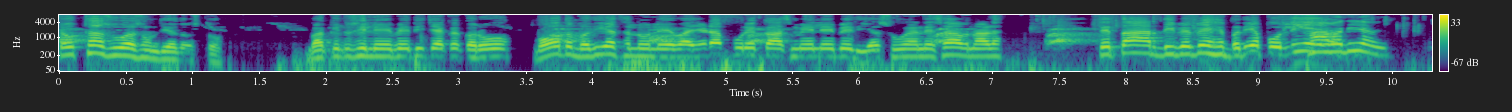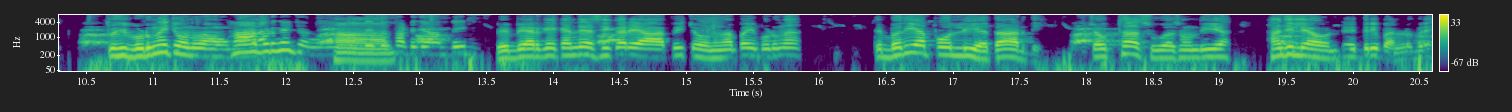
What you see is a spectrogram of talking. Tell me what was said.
ਚੌਥਾ ਸੂਆ ਸੁੰਦੀ ਆ ਦੋਸਤੋ। ਬਾਕੀ ਤੁਸੀਂ ਲੇਵੇ ਦੀ ਚੈੱਕ ਕਰੋ। ਬਹੁਤ ਵਧੀਆ ਥੱਲੋਂ ਲੇਵਾ ਜਿਹੜਾ ਪੂਰੇ ਕਾਸਮੇ ਲੇਵੇ ਦੀ ਆ ਸੂਆਂ ਦੇ ਹਿਸਾਬ ਨਾਲ। ਤੇ ਧਾਰ ਦੀ ਬੇਬੇ ਇਹ ਵਧੀਆ ਪੋਲੀ ਹਾਂ ਹੈ ਵਧੀਆ ਵੀ। ਤੁਸੀਂ ਬੁੜੂਆਂ ਹੀ ਚੋਣਵਾ ਹੋ ਹਾਂ ਬੁੜੀਆਂ ਚੋਣੀਆਂ ਹਾਂ। ਉਹਦੇ ਤਾਂ ਸਾਡੇ ਜਾਣਦੇ ਹੀ ਨਹੀਂ। ਬੇਬੇ ਵਰਗੇ ਕਹਿੰਦੇ ਅਸੀਂ ਘਰੇ ਆਪ ਹੀ ਚੋਣੀਆਂ ਭਾਈ ਬੁੜੂਆਂ। ਤੇ ਵਧੀਆ ਪੋਲੀ ਆ ਧਾਰ ਦੀ। ਚੌਥਾ ਸੂਆ ਸੁੰਦੀ ਆ। ਹਾਂਜੀ ਲਿਆਓ ਇੱਧਰ ਹੀ ਬੰਨ ਲਓ ਵੀਰੇ।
